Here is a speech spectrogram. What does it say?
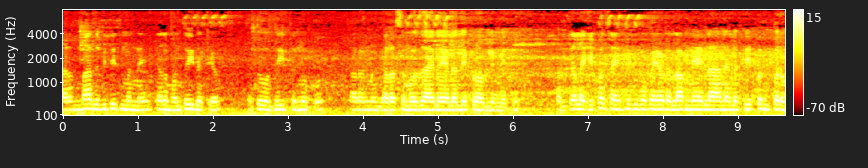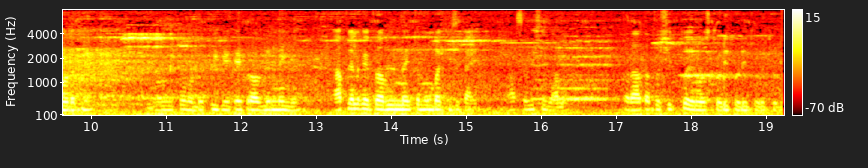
कारण माझं बी तेच म्हणणं आहे. त्याला म्हणतो इथं ठेव. तर तो म्हणतो इथं नको कारण घरासमोर जायला यायला लय प्रॉब्लेम येतो. पण त्याला हे पण सांगितलं की बाबा एवढं लांब न्यायला आणायला ते पण परवडत नाही. तो म्हणतो ठीक आहे काही प्रॉब्लेम नाही आहे आपल्याला काही प्रॉब्लेम नाही तर मग बाकीचं काय? असा विषय झाला. तर आता तो शिकतोय रोज थोडी थोडी थोडी थोडी.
